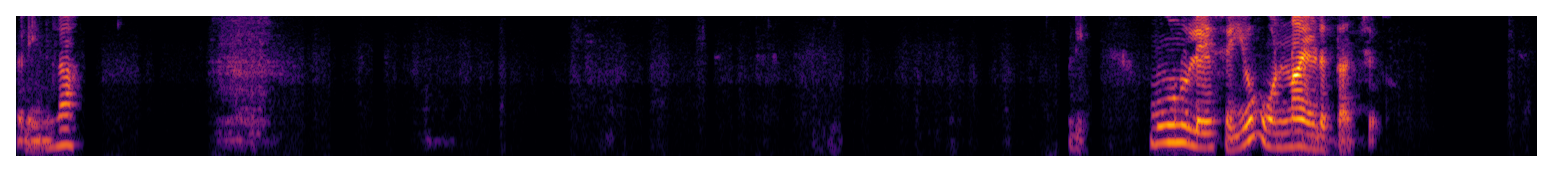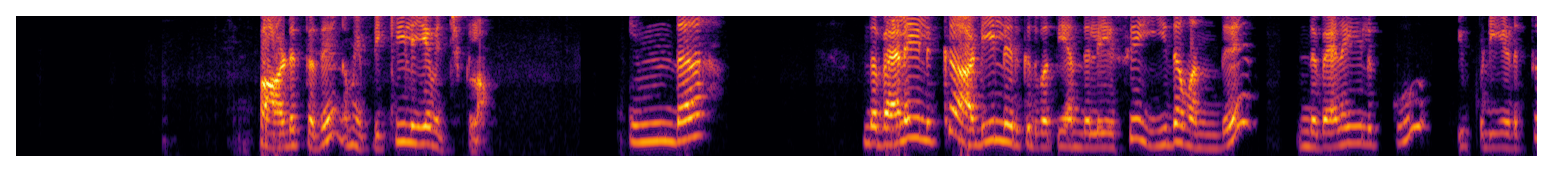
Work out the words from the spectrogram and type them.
சரிங்களா? இப்படி மூணு லேஸையும் ஒன்னா எடுத்தாச்சு. இப்ப அடுத்தது நம்ம இப்படி கீழேயே வச்சுக்கலாம். இந்த இந்த விலையிலுக்கு அடியில் இருக்குது பத்தி அந்த லேஸு இதை வந்து இந்த விலையிலுக்கு இப்படி எடுத்து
